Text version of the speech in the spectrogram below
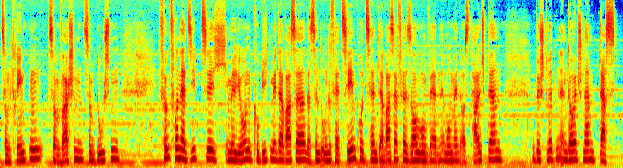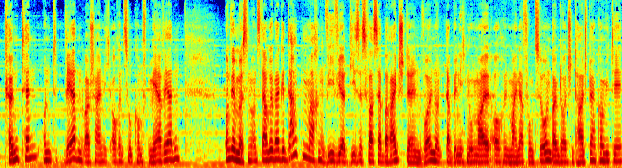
zum Trinken, zum Waschen, zum Duschen. 570 Millionen Kubikmeter Wasser, das sind ungefähr 10 Prozent der Wasserversorgung, werden im Moment aus Talsperren bestritten in Deutschland. Das könnten und werden wahrscheinlich auch in Zukunft mehr werden. Und wir müssen uns darüber Gedanken machen, wie wir dieses Wasser bereitstellen wollen. Und da bin ich nun mal auch in meiner Funktion beim Deutschen Talsperrenkomitee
